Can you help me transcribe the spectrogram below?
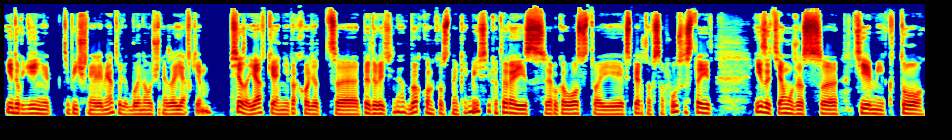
и другие типичные элементы любой научной заявки. Все заявки, они проходят э, предварительный отбор конкурсной комиссии, которая из руководства и экспертов САФУ состоит, и затем уже с теми, кто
